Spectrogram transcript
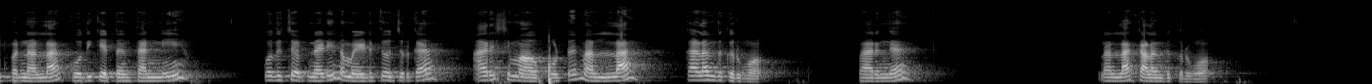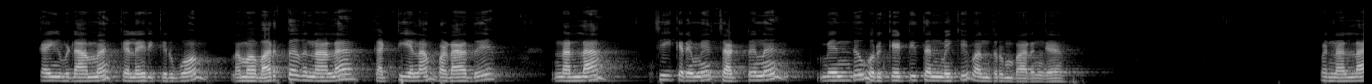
இப்போ நல்லா கொதிக்கட்டும் தண்ணி. கொதித்த பின்னாடி நம்ம எடுத்து வச்சுருக்க அரிசி மாவு போட்டு நல்லா கலந்துக்கிருவோம். பாருங்கள் நல்லா கலந்துக்கிருவோம். கை விடாமல் கிளறிக்கிருவோம். நம்ம வறுத்ததுனால கட்டியெல்லாம் படாது. நல்லா சீக்கிரமே சட்டுன்னு வெந்து ஒரு கெட்டித்தன்மைக்கு வந்துடும் பாருங்க. இப்போ நல்லா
